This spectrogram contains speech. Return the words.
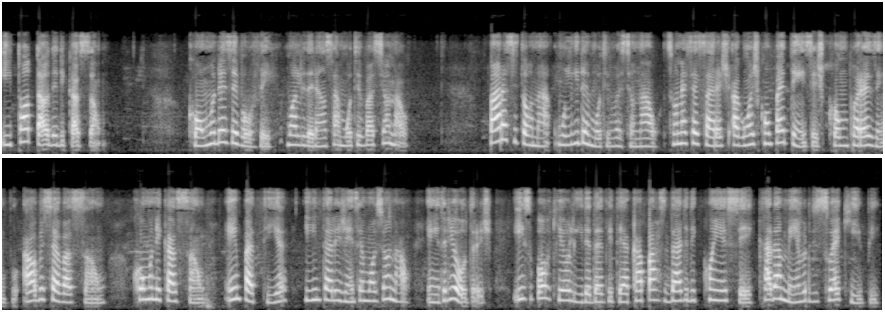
e total dedicação. Como desenvolver uma liderança motivacional? Para se tornar um líder motivacional, são necessárias algumas competências, como, por exemplo, a observação, comunicação, empatia e inteligência emocional, entre outras. Isso porque o líder deve ter a capacidade de conhecer cada membro de sua equipe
